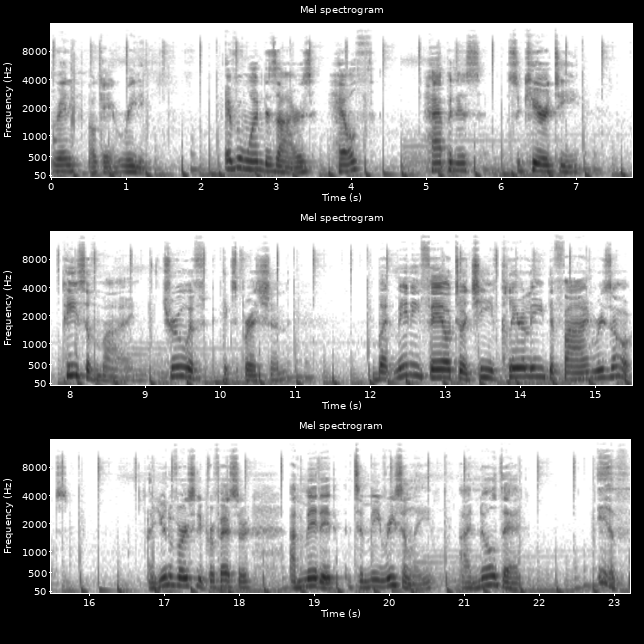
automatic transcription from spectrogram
Ready? Okay, reading. Everyone desires health, happiness, security, peace of mind, true expression, but many fail to achieve clearly defined results. A university professor admitted to me recently I know that if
